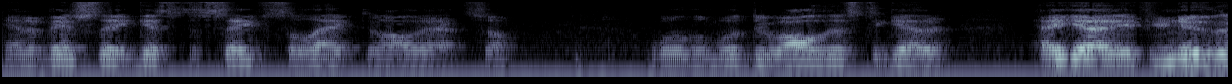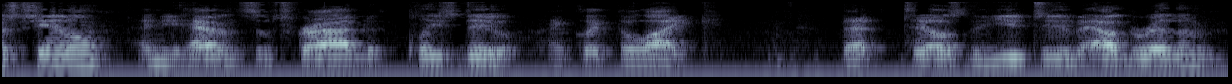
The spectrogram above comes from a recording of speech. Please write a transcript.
and eventually it gets to safe select and all that. So we'll, we'll do all this together. Hey, uh, if you're new to this channel and you haven't subscribed, please do and click the like. That tells the YouTube algorithm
